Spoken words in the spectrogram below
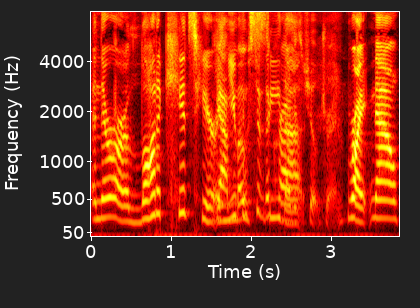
And there are a lot of kids here Mm-hmm. Yeah, and you most can of the see crowd that. is children. Right. Now,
